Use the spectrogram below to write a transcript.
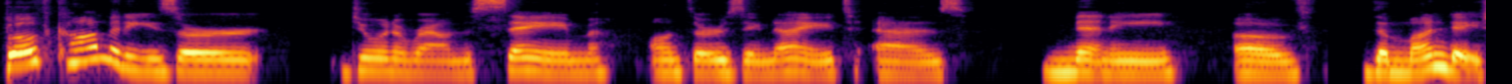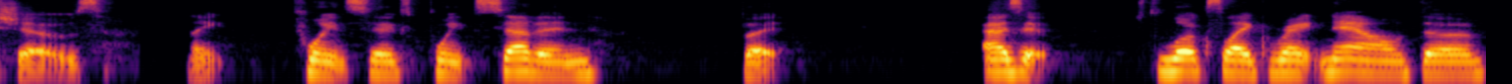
Both comedies are doing around the same on Thursday night as many of the Monday shows, like 0.6, 0.7. But as it looks like right now, the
